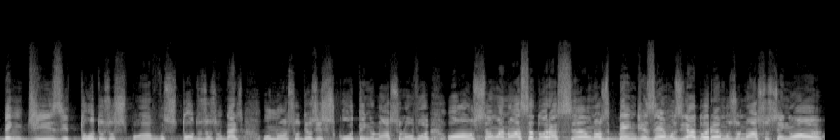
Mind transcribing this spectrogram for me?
bendize todos os povos, todos os lugares. O nosso Deus, escutem o nosso louvor, ouçam a nossa adoração. Nós bendizemos e adoramos o nosso Senhor.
